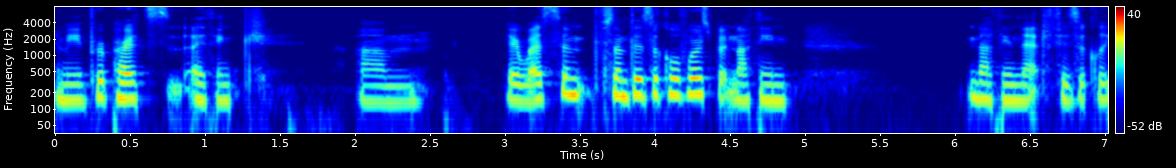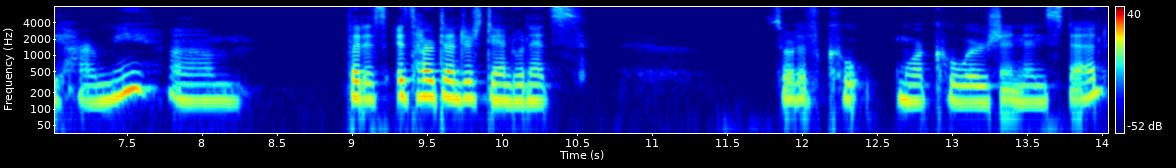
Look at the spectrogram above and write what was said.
I mean, for parts, I think um, there was some some physical force, but nothing, nothing that physically harmed me. Um, but it's it's hard to understand when it's sort of co- more coercion instead.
